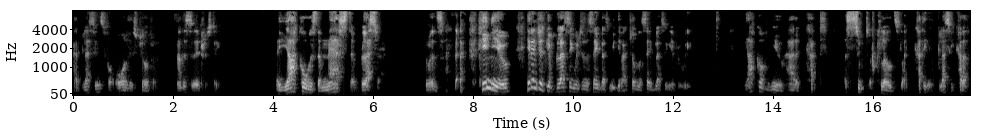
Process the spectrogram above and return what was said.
had blessings for all his children. Now, this is interesting. Yaakov was the master blesser. Was he knew he didn't just give blessing, which is the same blessing. We give our children the same blessing every week. Yaakov knew how to cut a suit of clothes, like cutting a blessing, cut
